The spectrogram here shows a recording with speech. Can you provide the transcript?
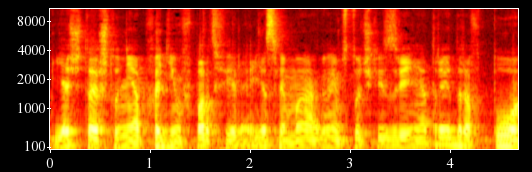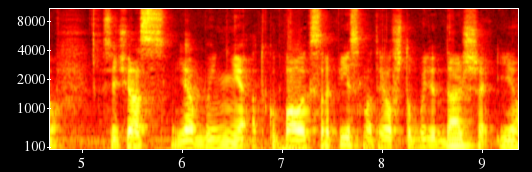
я считаю, что необходим в портфеле. Если мы говорим с точки зрения трейдеров, то сейчас я бы не откупал XRP, смотрел, что будет дальше и,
